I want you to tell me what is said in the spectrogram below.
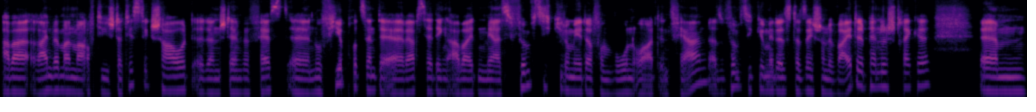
aber rein, wenn man mal auf die Statistik schaut, äh, dann stellen wir fest, äh, nur vier Prozent der Erwerbstätigen arbeiten mehr als 50 Kilometer vom Wohnort entfernt. Also 50 Kilometer ist tatsächlich schon eine weite Pendelstrecke. Ähm,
